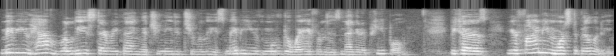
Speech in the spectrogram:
Maybe you have released everything that you needed to release. Maybe you've moved away from these negative people because you're finding more stability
